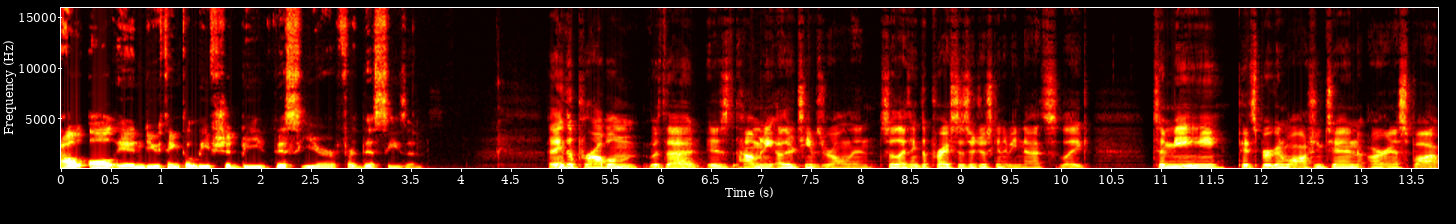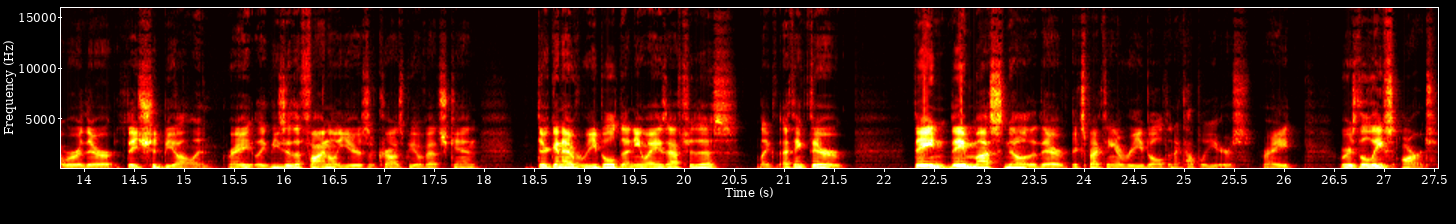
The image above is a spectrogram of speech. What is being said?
how all in do you think the Leafs should be this year for this season? I think the problem with that is how many other teams are all in. So I think the prices are just going to be nuts. Like to me, Pittsburgh and Washington are in a spot where they're they should be all in, right? Like these are the final years of Crosby Ovechkin. They're gonna rebuild anyways after this. Like I think they're they they must know that they're expecting a rebuild in a couple years, right? Whereas the Leafs aren't.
